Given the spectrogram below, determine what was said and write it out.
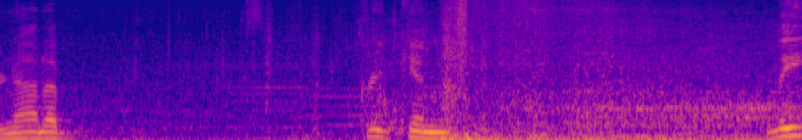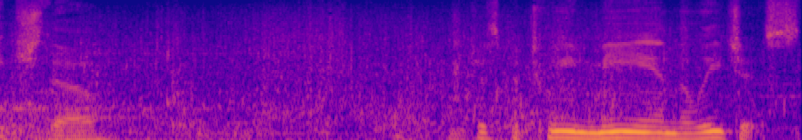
You're not a freaking leech, though. Just between me and the leeches.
